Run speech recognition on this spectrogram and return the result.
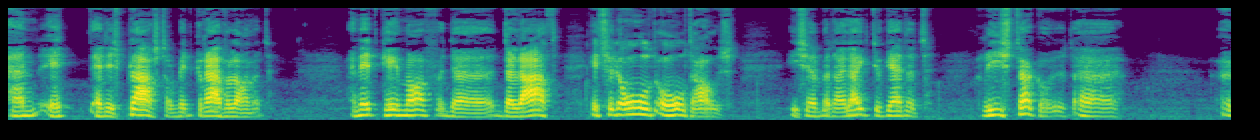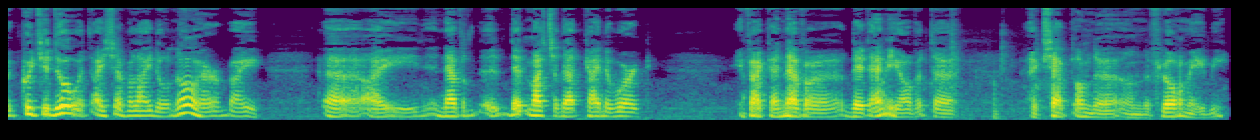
and it that is plaster with gravel on it. And it came off the, the lath. It's an old, old house. He said, but I like to get it restuccoed. Uh, uh, could you do it? I said, well, I don't know her. I, uh, I never did much of that kind of work. In fact, I never did any of it, uh, except on the on the floor, maybe,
